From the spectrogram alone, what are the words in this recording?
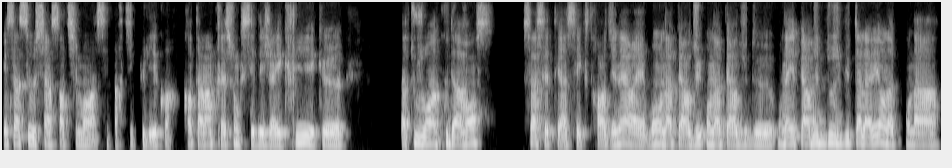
Et ça, c'est aussi un sentiment assez particulier. Quoi. Quand tu as l'impression que c'est déjà écrit et que tu as toujours un coup d'avance, ça, c'était assez extraordinaire. Et bon, on a perdu, on a perdu de, on avait perdu de 12 buts à l'aller, on a, on a,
